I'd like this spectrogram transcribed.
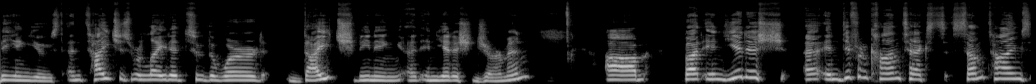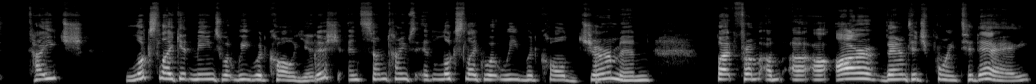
being used, and Teich is related to the word Deutsch, meaning in Yiddish German. Um, but in Yiddish, in different contexts, sometimes Teich looks like it means what we would call Yiddish, and sometimes it looks like what we would call German, but from a, a, a, our vantage point today.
